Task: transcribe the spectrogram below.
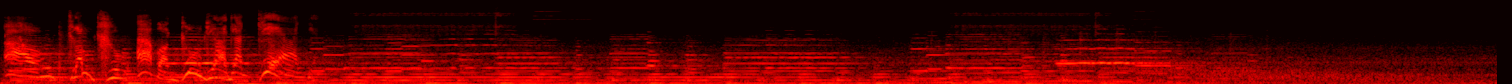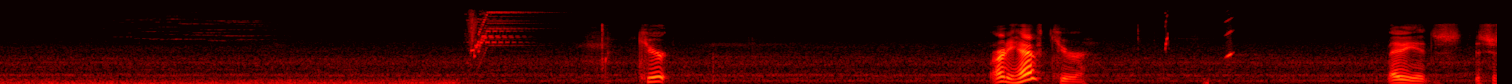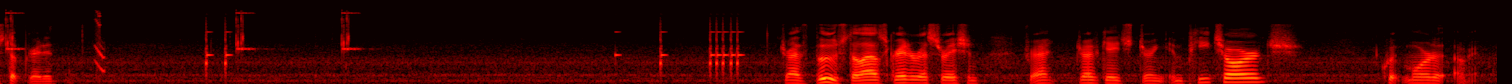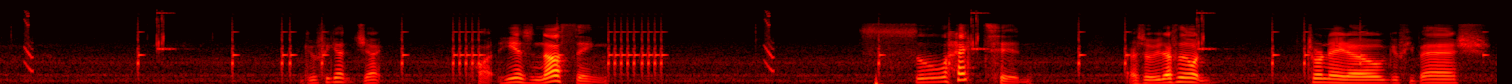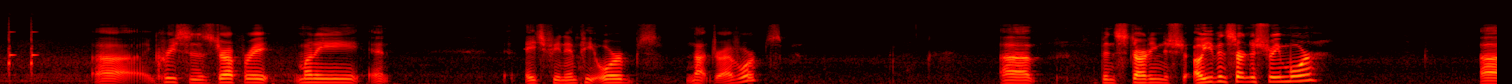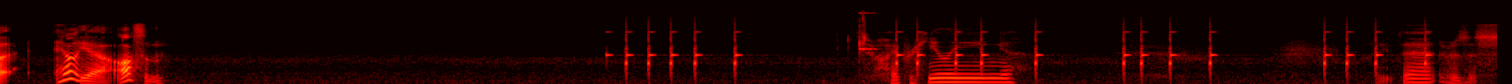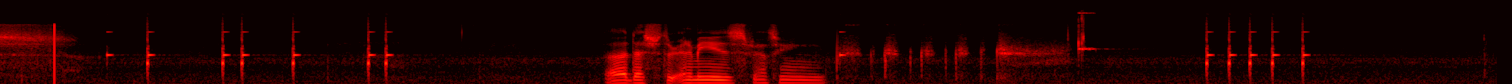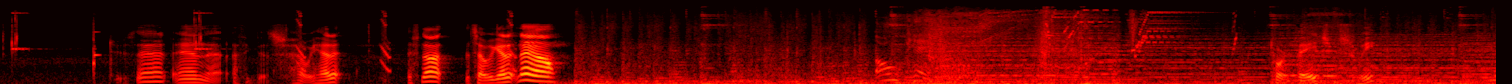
Oh, don't you ever do that again! Cure. I already have cure. Maybe it's it's just upgraded. Drive boost allows greater restoration. Drive drive gauge during MP charge. Equip more to okay. Goofy got jackpot. He has nothing selected. Alright, so we definitely want Tornado, Goofy Bash. Uh, increases drop rate, money, and HP and MP orbs, not drive orbs. Uh, been starting to. oh, you've been starting to stream more. Uh, hell yeah, awesome. Hyper healing. Do that. What is this? Uh, dash through enemies, bouncing. Do that and that. I think that's how we had it. If not, that's how we got it now. Okay. Torn page, sweet.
